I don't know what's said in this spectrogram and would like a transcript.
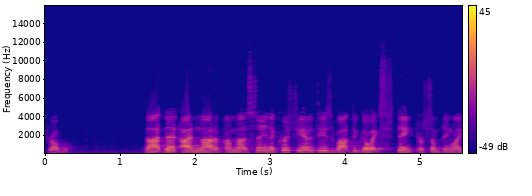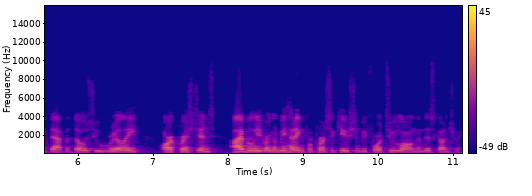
trouble. Not that I'm not, I'm not saying that Christianity is about to go extinct or something like that, but those who really are Christians, I believe, are going to be heading for persecution before too long in this country.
